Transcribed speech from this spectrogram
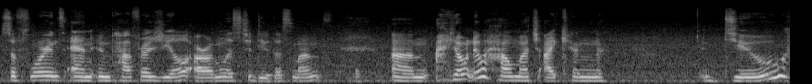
So Florence and Un Pas Fragile are on the list to do this month. Um, I don't know how much I can do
